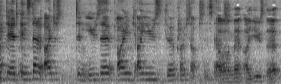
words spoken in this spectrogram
I did instead of I just didn't use it. I I used the close-ups instead. I'll admit, I used it.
